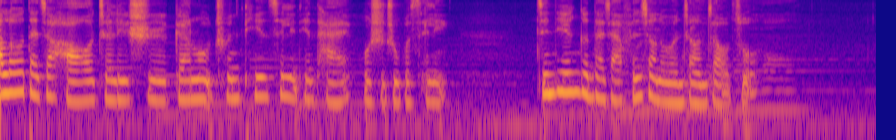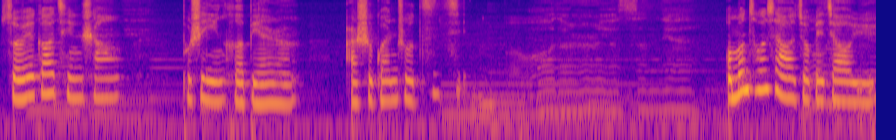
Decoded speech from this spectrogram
Hello，大家好，这里是甘露春天心理电台，我是主播 c e l i n e 今天跟大家分享的文章叫做《所谓高情商，不是迎合别人，而是关注自己》。我们从小就被教育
